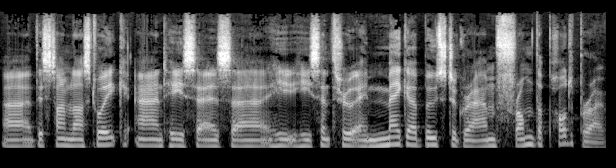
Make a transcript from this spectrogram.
Uh, this time last week, and he says uh, he, he sent through a mega boostergram from the Pod Bro.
